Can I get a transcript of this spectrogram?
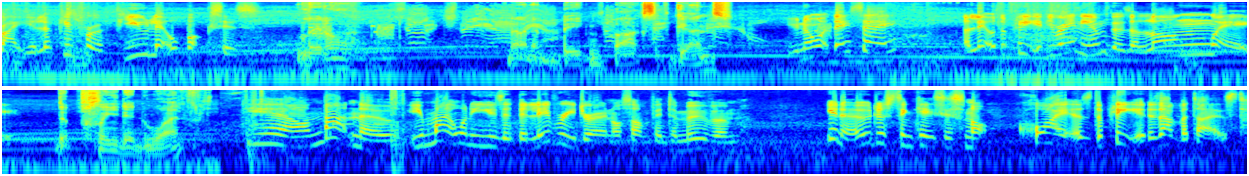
Right, you're looking for a few little boxes. Little? Not a big box of guns. You know what they say. A little depleted uranium goes a long way. Depleted what? Yeah, on that note, you might want to use a delivery drone or something to move them. You know, just in case it's not quite as depleted as advertised.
